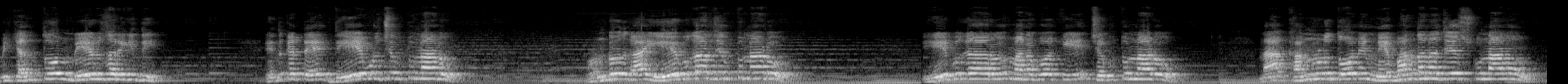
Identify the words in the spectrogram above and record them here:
మీకు ఎంతో మేలు జరిగింది ఎందుకంటే దేవుడు చెప్తున్నాడు. రెండోదిగా ఏబు గారు చెప్తున్నాడు. ఏబు గారు మనకి చెబుతున్నాడు నా కన్నులతో నేను నిబంధన చేసుకున్నాను.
